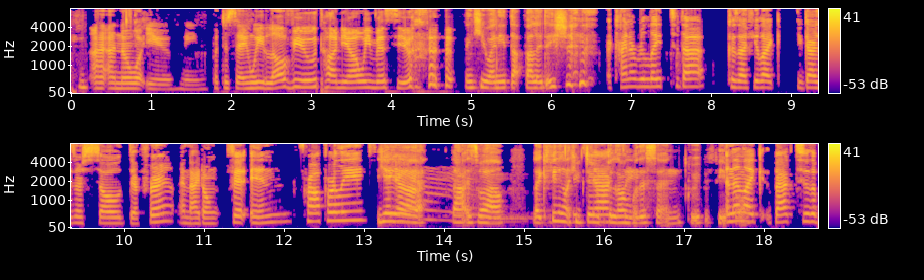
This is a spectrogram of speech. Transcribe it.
it. I, I know what you mean, but just saying we love you, Tanya. We miss you. Thank you. I need that validation. I kind of relate to that because I feel like you guys are so different and I don't fit in properly. yeah, yeah, Yeah. yeah, That as well. Like feeling like you don't belong with a certain group of people. And then like back to the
